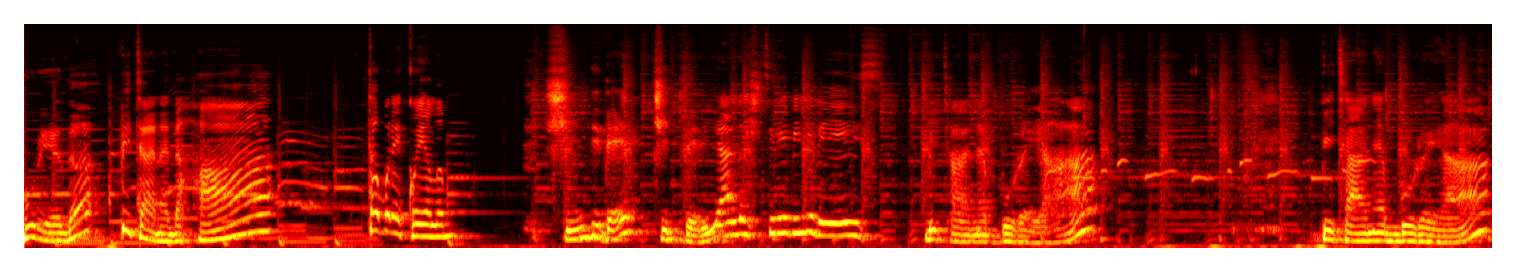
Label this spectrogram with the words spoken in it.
Buraya da bir tane daha tabure koyalım. Şimdi de çitleri yerleştirebiliriz. Bir tane buraya. Bir tane buraya.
